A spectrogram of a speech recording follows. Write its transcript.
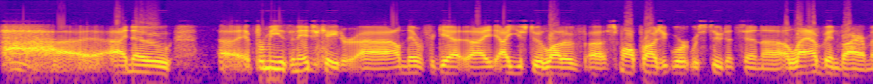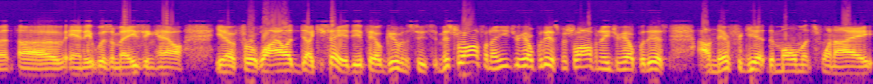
ah, I know uh, for me as an educator, uh, I'll never forget. I, I used to do a lot of uh, small project work with students in uh, a lab environment, uh, and it was amazing how, you know, for a while, like you say, it, it felt good when the students said, "Mr. Loflin, I need your help with this. Mr. Loflin, I need your help with this." I'll never forget the moments when I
